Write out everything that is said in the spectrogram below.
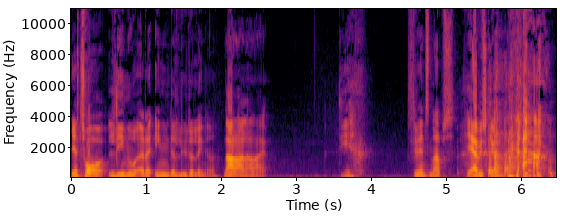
Jeg tror, lige nu er der ingen, der lytter længere. Nej, nej, nej, nej. De, Skal vi have en snaps? Ja, vi skal.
